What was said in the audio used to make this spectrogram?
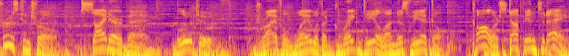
cruise control, side airbag, Bluetooth. Drive away with a great deal on this vehicle. Call or stop in today.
